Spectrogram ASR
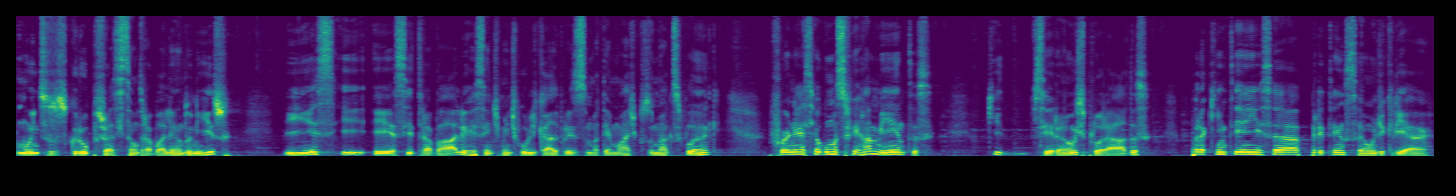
muitos grupos já estão trabalhando nisso, e esse, esse trabalho, recentemente publicado por esses matemáticos do Max Planck, fornece algumas ferramentas que serão exploradas para quem tem essa pretensão de criar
